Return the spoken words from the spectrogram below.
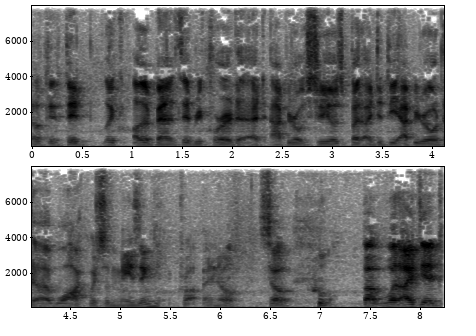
you know, they, they like other bands they recorded at Abbey Road Studios, but I did the Abbey Road uh, walk, which is amazing. I know so. Cool. But what I did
